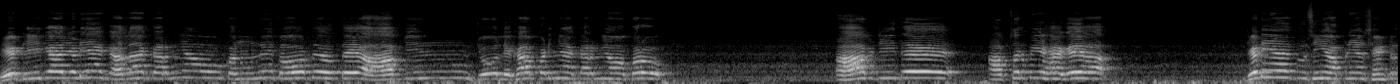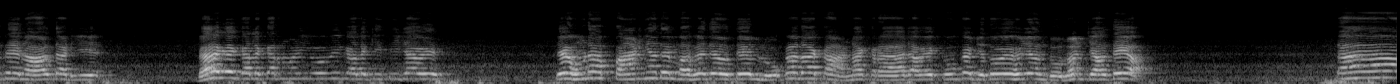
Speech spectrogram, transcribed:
ਇਹ ਠੀਕ ਹੈ, ਜਿਹੜੀਆਂ ਗੱਲਾਂ ਕਰਨੀਆਂ ਉਹ ਕਾਨੂੰਨੀ ਤੌਰ ਦੇ ਉੱਤੇ ਆਪ ਜੀ ਨੂੰ ਜੋ ਲਿਖਾ ਪੜੀਆਂ ਕਰਨੀਆਂ ਉਹ ਕਰੋ। ਆਪ ਜੀ ਦੇ ਅਫਸਰ ਵੀ ਹੈਗੇ ਆ, ਜਿਹੜੀਆਂ ਤੁਸੀਂ ਆਪਣੀਆਂ ਸੈਂਟਰ ਦੇ ਨਾਲ ਤੁਹਾਡੀ ਬਹਿ ਕੇ ਗੱਲ ਕਰਨ ਵਾਲੀ, ਉਹ ਵੀ ਗੱਲ ਕੀਤੀ ਜਾਵੇ। ਤੇ ਹੁਣ ਆਹ ਪਾਣੀਆਂ ਦੇ ਮਸਲੇ ਦੇ ਉੱਤੇ ਲੋਕਾਂ ਦਾ ਘਾਣ ਨਾ ਕਰਾਇਆ ਜਾਵੇ, ਕਿਉਂਕਿ ਜਦੋਂ ਇਹੋ ਜਿਹੇ ਅੰਦੋਲਨ ਚੱਲਦੇ ਆ, ਤਾਂ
